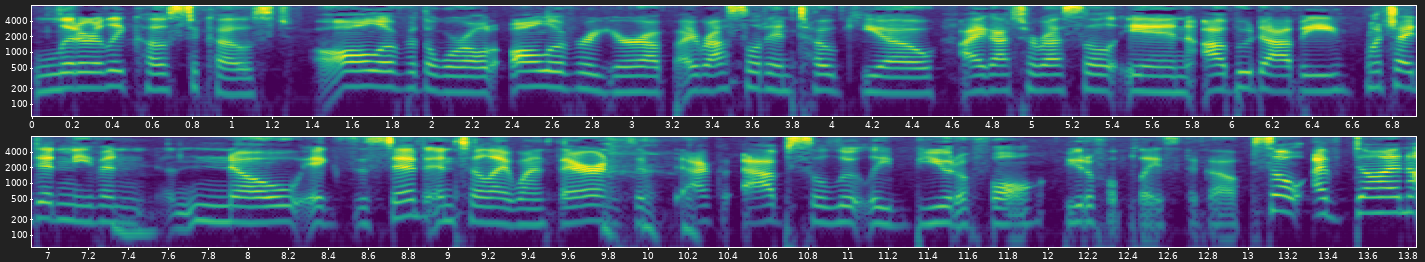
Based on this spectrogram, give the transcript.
literally coast to coast, all over the world, all over Europe. I wrestled in Tokyo. I got to wrestle in Abu Dhabi, which I didn't even mm-hmm. know existed until I went there. And it's an absolutely beautiful, beautiful place to go. So I've done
